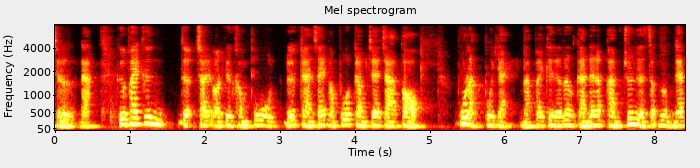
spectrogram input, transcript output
เจอนะคือไพ่ขึ้นเดอะใจออนคือคำพูด หรือการใช้คำพูดคำเจรจาต่อผู้หลักผู้ใหญ่นะไพ่คือในเรื่องของการได้รับการช่วยเหลือสนับสนุนเนี่ย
